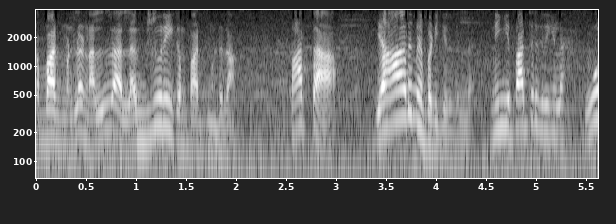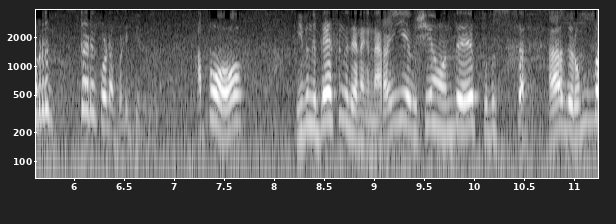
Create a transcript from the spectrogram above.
கம்பார்ட்மெண்ட்டில் நல்லா லக்ஸுரி கம்பார்ட்மெண்ட் தான். பார்த்தா யாருமே படிக்கிறது இல்லை. நீங்கள் பார்த்துருக்கிறீங்களா? ஒருத்தர் கூட படிக்கிறது இல்லை. அப்போது இவங்க பேசுனது எனக்கு நிறைய விஷயம் வந்து புதுசா அதாவது ரொம்ப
